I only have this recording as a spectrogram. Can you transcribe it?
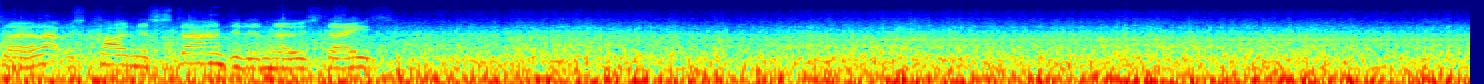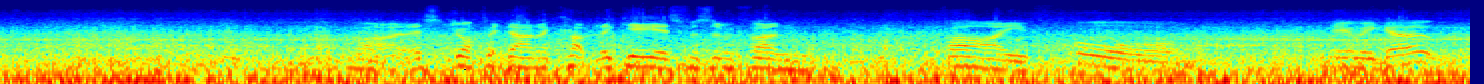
so that was kind of standard in those days right let's drop it down a couple of gears for some fun. Five four. Here we go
